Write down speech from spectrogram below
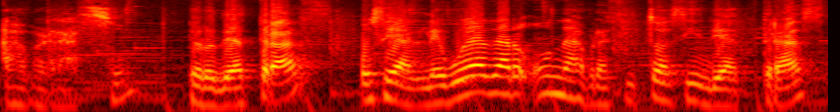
abrazo pero de atrás, o sea, le voy a dar un abracito así de atrás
